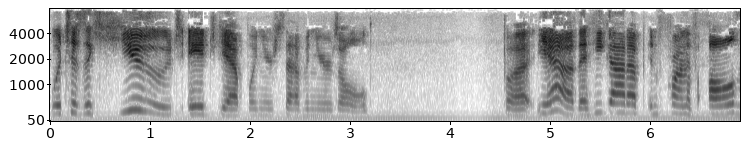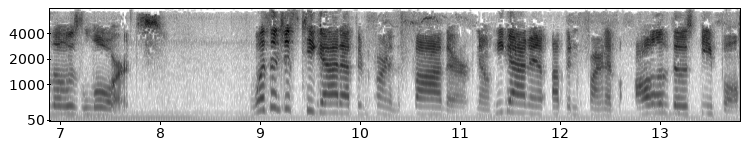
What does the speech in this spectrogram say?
which is a huge age gap when you're seven years old. But yeah, that he got up in front of all those lords. Wasn't just he got up in front of the father. No, he got up in front of all of those people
